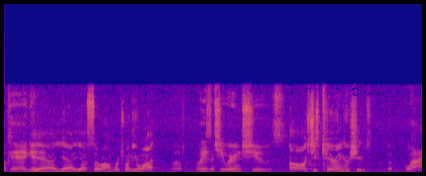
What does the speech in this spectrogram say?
okay, I get it. Yeah, yeah, yeah. So, um, which one do you want? Well, why isn't she wearing shoes? Oh, she's carrying her shoes. Why?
